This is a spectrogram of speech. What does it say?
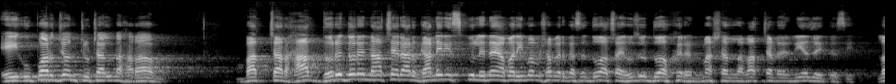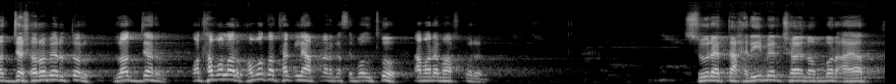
এই উপার্জন টোটাল না, হারাম। বাচ্চার হাত ধরে ধরে নাচের আর গানের স্কুলে নেয় আবার ইমাম সাহেবের কাছে দোয়া চাই, হুজুর, দোয়া করেন মাশাল্লাহ বাচ্চাটা নিয়ে যাইতেছি। লজ্জা, সরমের তল। লজ্জার কথা বলার ক্ষমতা থাকলে আপনার কাছে বলতো, আমারে মাফ করেন। সুরা তাহরিমের ছয় নম্বর আয়াত।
